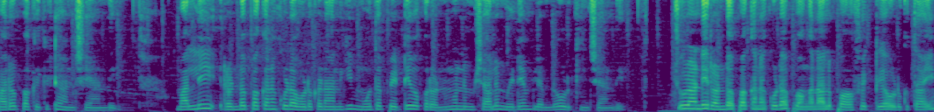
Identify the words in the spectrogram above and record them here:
మరో పక్కకి టర్న్ చేయండి. మళ్ళీ రెండో పక్కన కూడా ఉడకడానికి మూత పెట్టి ఒక రెండు మూడు నిమిషాలు మీడియం ఫ్లేమ్లో ఉడికించండి. చూడండి రెండో పక్కన కూడా పొంగనాలు పర్ఫెక్ట్గా ఉడుకుతాయి.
